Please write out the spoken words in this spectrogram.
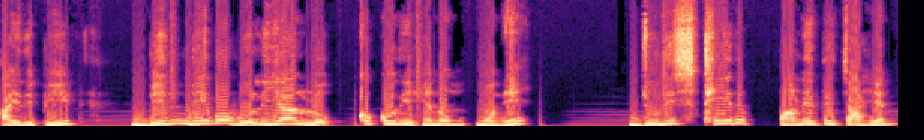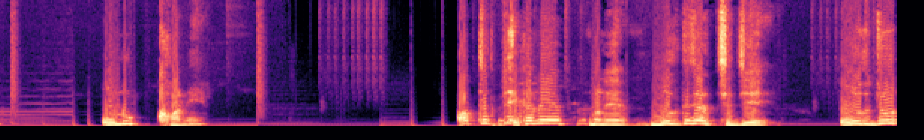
আই রিপিট, বিন্ধিব বলিয়া লক্ষ্য করি হেন মনে। যুধিষ্ঠির পানেতে চাহেন অনুক্ষণে। অর্থাৎ এখানে মানে বলতে যাচ্ছে যে অর্জুন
